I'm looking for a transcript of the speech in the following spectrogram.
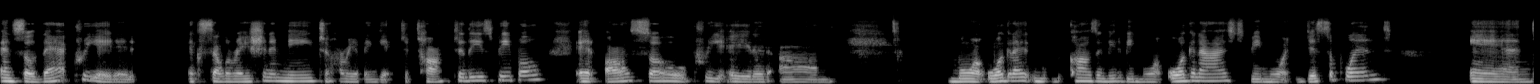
And so that created acceleration in me to hurry up and get to talk to these people it also created um, more organized, causing me to be more organized, to be more disciplined. And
